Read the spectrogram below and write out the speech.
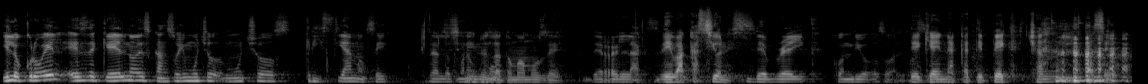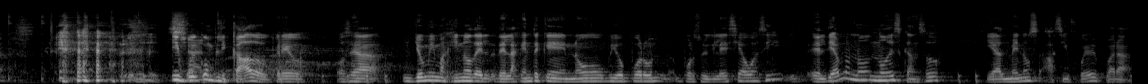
y lo cruel es de que él no descansó y muchos muchos cristianos, sí. O sea, lo Sí, nos la tomamos de, de relax, de vacaciones. de break con Dios o algo De así. que en Acatepec, chan y paseo. Y fue complicado, creo. O sea, yo me imagino de, de la gente que no vio por, un, por su iglesia o así, el diablo no, no descansó. Y al menos así fue para,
